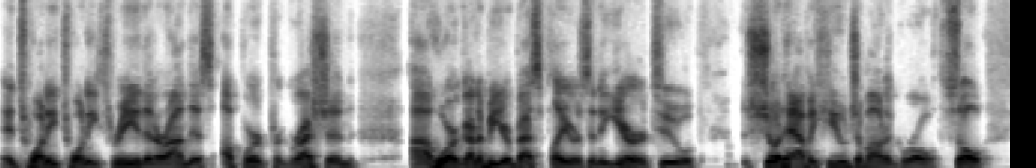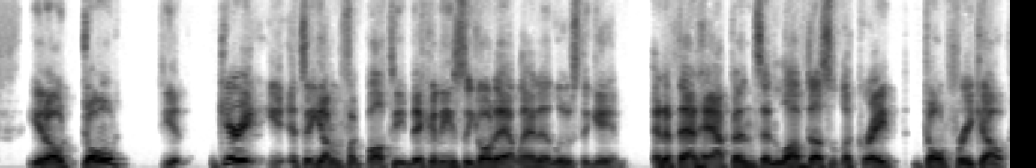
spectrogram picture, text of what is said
and 2023 that are on this upward progression, uh, who are going to be your best players in a year or two, should have a huge amount of growth. So, you know, don't. You, Gary, it's a young football team. They could easily go to Atlanta and lose the game. And if that happens and love doesn't look great, don't freak out.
